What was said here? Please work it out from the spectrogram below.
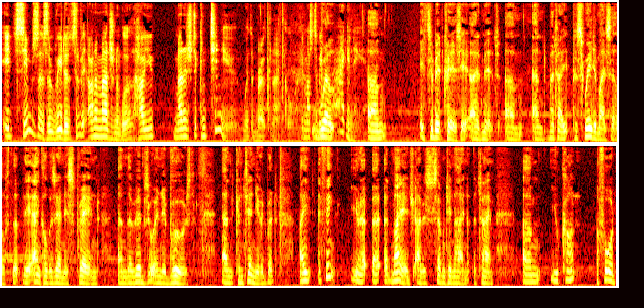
it seems as a reader sort of unimaginable how you managed to continue with a broken ankle. It must have been well, agony. Um, it's a bit crazy, I admit, um, and but I persuaded myself that the ankle was only sprained and the ribs were only bruised, and continued. But I, I think you know, uh, at my age, I was 79 at the time. Um, you can't afford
